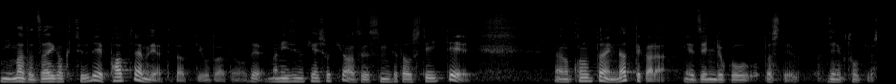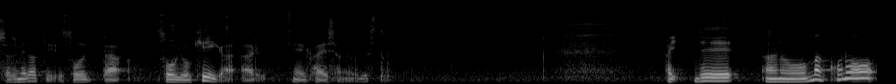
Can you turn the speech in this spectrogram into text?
にまだ在学中でパートタイムでやってたっていうことだったので、まあ、ニーズの検証期間はそういう進み方をしていてあのこのプランになってから、ね、全力を出して全力投球をし始めたっていうそういった創業経緯がある会社のようですと。はい、であのまあ、この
